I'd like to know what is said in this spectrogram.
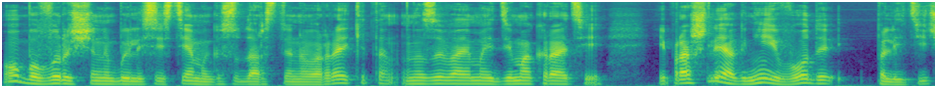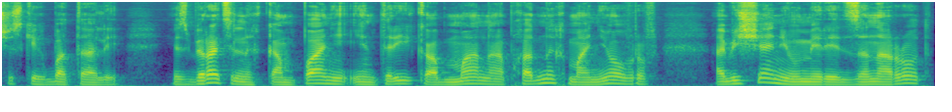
Оба выращены были системой государственного рэкета, называемой демократией, и прошли огни и воды политических баталий, избирательных кампаний, интриг, обмана, обходных маневров, обещаний умереть за народ.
